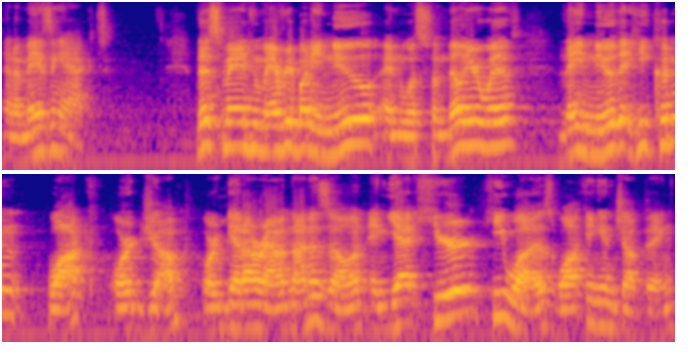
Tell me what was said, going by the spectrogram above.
An amazing act. This man, whom everybody knew and was familiar with, they knew that he couldn't walk or jump or get around on his own, and yet here he was walking and jumping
